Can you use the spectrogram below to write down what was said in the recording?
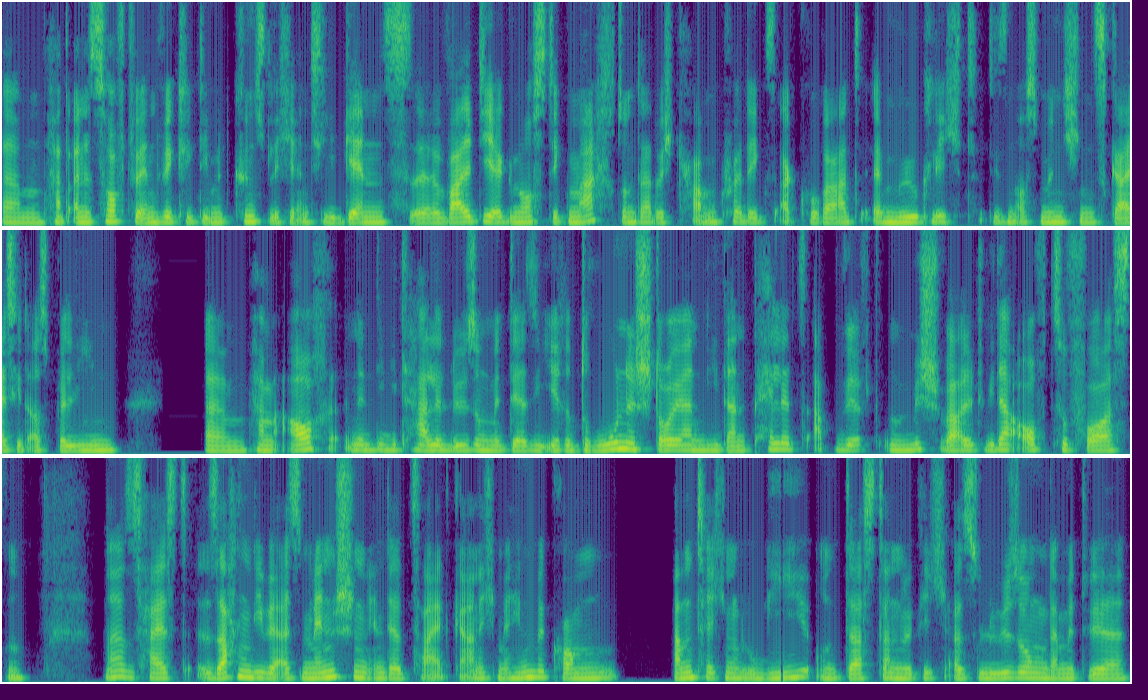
ähm, hat eine Software entwickelt, die mit künstlicher Intelligenz äh, Walddiagnostik macht und dadurch Carbon Credits akkurat ermöglicht. Die sind aus München, SkySeed aus Berlin ähm, haben auch eine digitale Lösung, mit der sie ihre Drohne steuern, die dann Pellets abwirft, um Mischwald wieder aufzuforsten. Na, das heißt, Sachen, die wir als Menschen in der Zeit gar nicht mehr hinbekommen, an Technologie und das dann wirklich als Lösung, damit wir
